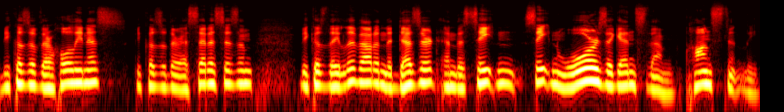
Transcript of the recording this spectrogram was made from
because of their holiness, because of their asceticism, because they live out in the desert and the Satan Satan wars against them constantly.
